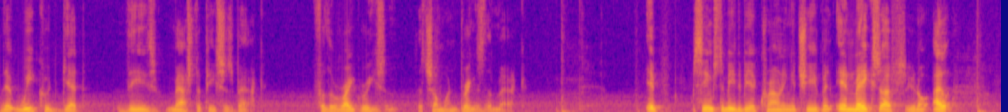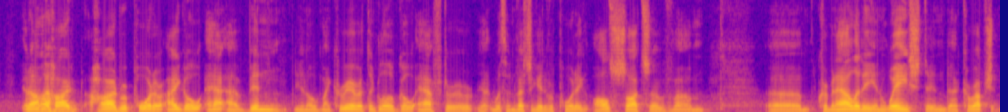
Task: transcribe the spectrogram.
that we could get these masterpieces back for the right reason, that someone brings them back it seems to me to be a crowning achievement and makes us, you know, I, you know, I'm a hard, hard reporter. I go, i have been, you know, my career at the Globe go after, with investigative reporting, all sorts of um, uh, criminality and waste and uh, corruption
